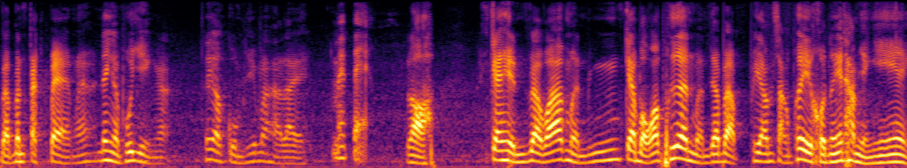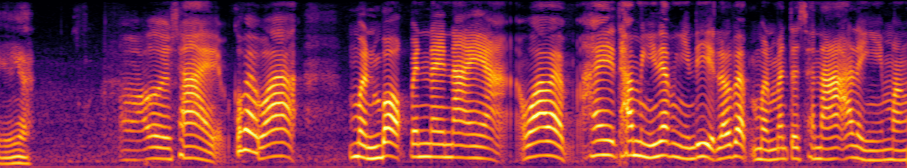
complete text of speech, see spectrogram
แบบมันแปลกๆไหมเล่นกับผู้หญิงอะเล่นกับกลุ่มที่มหาลัยไม่แปลกหรอ แกเห็นแบบว่าเหมือนแกบอกว่าเพื่อนเหมือนจะแบบพยายามสั่งเพื่อนอีกคนนึงให้ทำอย่างนี้อย่างนี้ไงอ๋อเออใช่ ก็แบบว่า เหมือนบอกเป็นในในๆอะ ว่าแบบให้ทำอย่างนี้แบบอย่างนี้ดิแล้วแบบเหมือนมันจะชนะอะไรอย่างงี้มั้ง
